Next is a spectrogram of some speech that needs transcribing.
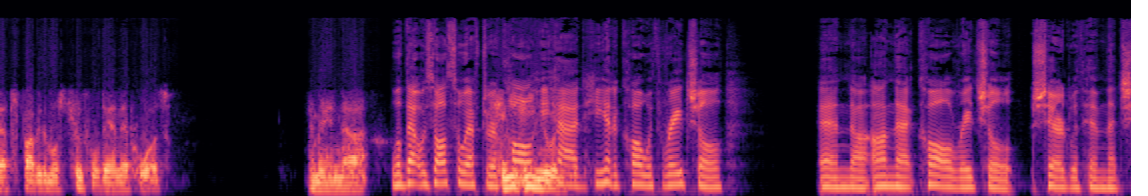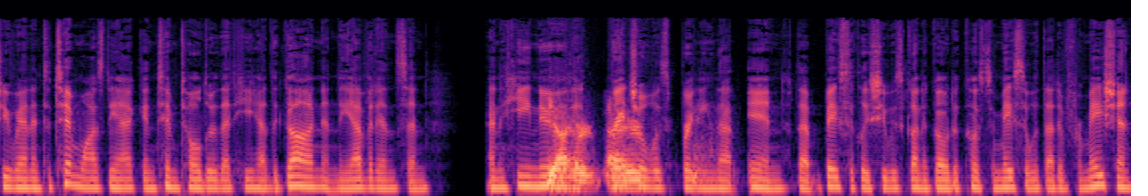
that's probably the most truthful Dan ever was. I mean, uh, Well, that was also after a He- call he he, had. He had a call with Rachel, and uh, on that call, Rachel shared with him that she ran into Tim Wozniak, and Tim told her that he had the gun and the evidence, and and he knew Yeah, that heard- Rachel was bringing that in. That basically she was going to go to Costa Mesa with that information.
